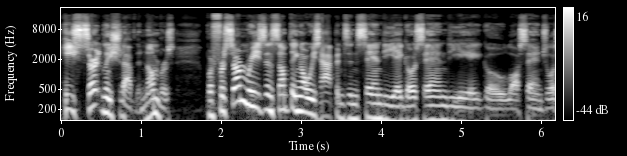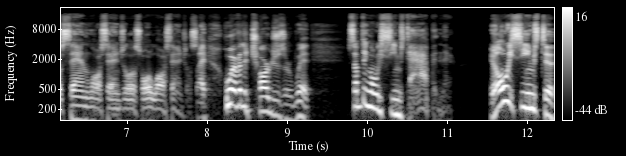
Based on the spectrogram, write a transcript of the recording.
He certainly should have the numbers. But for some reason, something always happens in San Diego, San Diego, Los Angeles, San Los Angeles, or Los Angeles. I, whoever the Chargers are with, something always seems to happen there. It always seems to,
